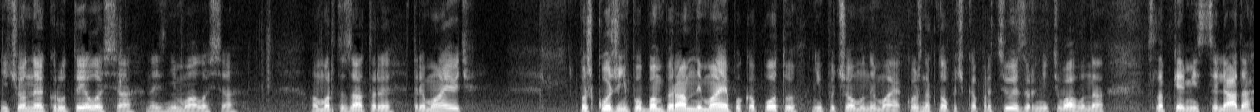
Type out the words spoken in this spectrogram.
нічого не крутилося, не знімалося. Амортизатори тримають. Пошкоджень по бамперам немає, по капоту ні по чому немає. Кожна кнопочка працює, зверніть увагу на слабке місце ляда.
